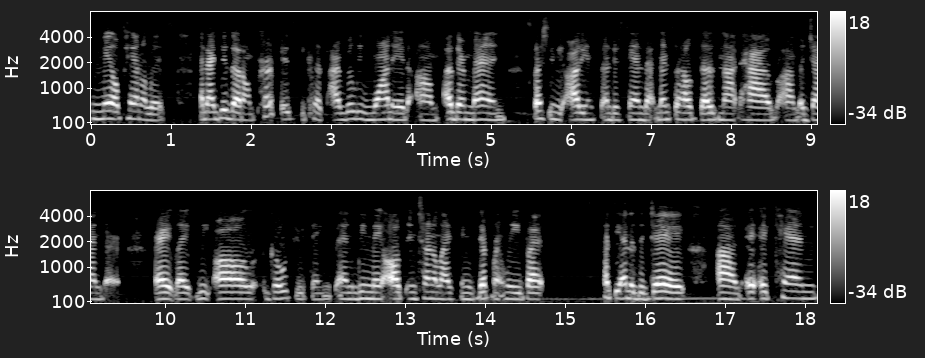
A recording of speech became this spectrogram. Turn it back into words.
male panelists, and I did that on purpose because I really wanted um, other men, especially in the audience, to understand that mental health does not have um, a gender. right? Like we all go through things and we may all internalize things differently, but at the end of the day, um, it, it, can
